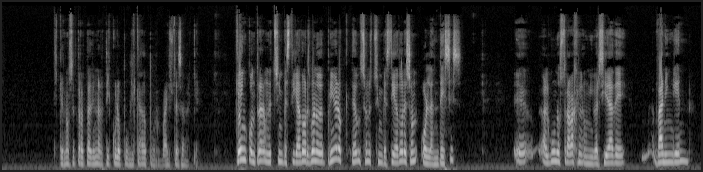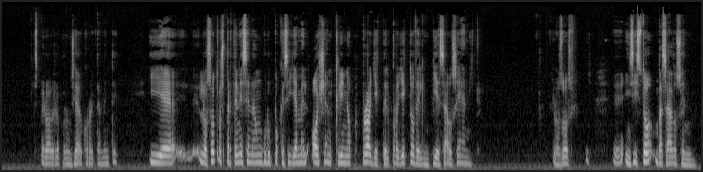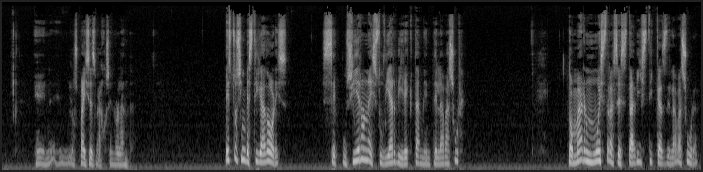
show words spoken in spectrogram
Que no se trata de un artículo publicado por vaya usted a saber quién. ¿Qué encontraron estos investigadores? Bueno, primero, ¿de dónde son estos investigadores? Son holandeses. Eh, algunos trabajan en la Universidad de Wageningen. Espero haberlo pronunciado correctamente. Y eh, los otros pertenecen a un grupo que se llama el Ocean Cleanup Project, el proyecto de limpieza oceánica. Los dos, eh, insisto, basados en, en los Países Bajos, en Holanda. Estos investigadores se pusieron a estudiar directamente la basura. Tomaron muestras estadísticas de la basura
